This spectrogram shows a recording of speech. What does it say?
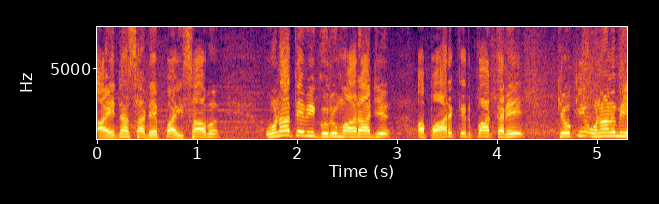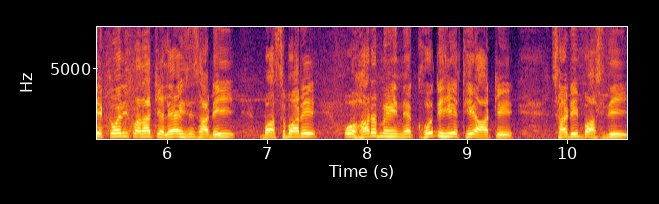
ਆਏ ਨਾ ਸਾਡੇ ਭਾਈ ਸਾਹਿਬ ਉਹਨਾਂ ਤੇ ਵੀ ਗੁਰੂ ਮਹਾਰਾਜ ਅਪਾਰ ਕਿਰਪਾ ਕਰੇ, ਕਿਉਂਕਿ ਉਹਨਾਂ ਨੂੰ ਵੀ ਇੱਕ ਵਾਰੀ ਪਤਾ ਚੱਲਿਆ ਸੀ ਸਾਡੀ ਬੱਸ ਬਾਰੇ। ਉਹ ਹਰ ਮਹੀਨੇ ਖੁਦ ਹੀ ਇੱਥੇ ਆ ਕੇ ਸਾਡੀ ਬੱਸ ਦੀ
